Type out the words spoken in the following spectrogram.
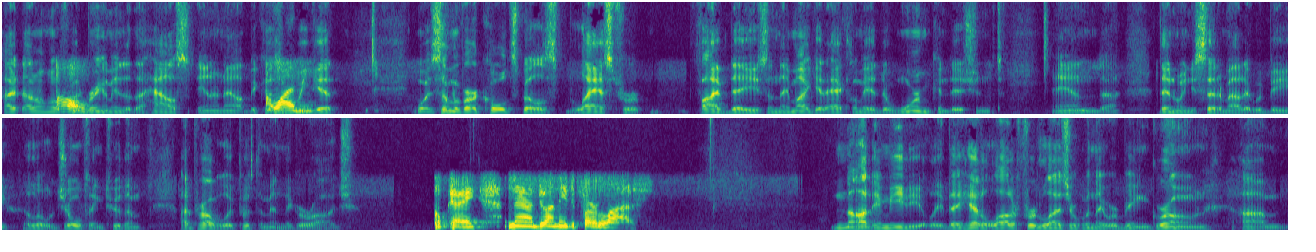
I, I don't know if Oh. I'd bring them into the house in and out because Oh, if we get well, some of our cold spells last for five days, and they might get acclimated to warm conditions, and uh, then when you set them out, it would be a little jolting to them. I'd probably put them in the garage. okay. Now, do I need to fertilize? Not immediately. They had a lot of fertilizer when they were being grown. Um,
